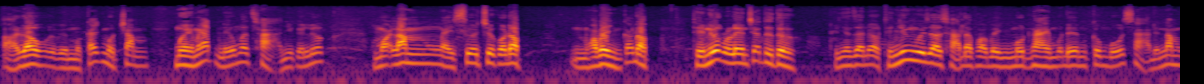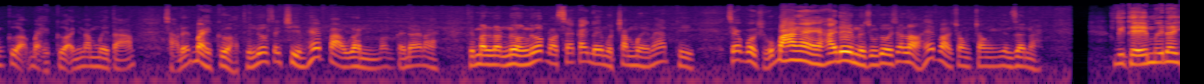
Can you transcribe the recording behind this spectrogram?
ở đâu vì một cách 110 mét nếu mà xả như cái nước mọi năm ngày xưa chưa có đập hòa bình các đập thì nước nó lên sẽ từ từ thì nhân dân được. Thế nhưng bây giờ xả đập Hòa Bình một ngày một đêm công bố xả đến 5 cửa, 7 cửa như năm 18, xả đến 7 cửa thì nước sẽ chìm hết vào gần cái đây này. Thế mà nường nước nó sẽ cách đây 110 mét thì sẽ chỉ có 3 ngày hai đêm là chúng tôi sẽ lở hết vào trong trong nhân dân này. Vì thế mới đây,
